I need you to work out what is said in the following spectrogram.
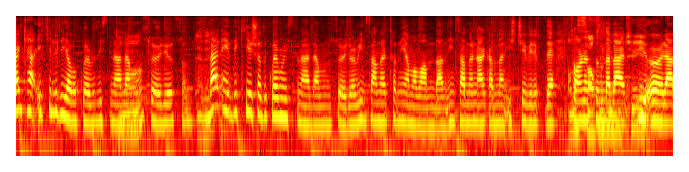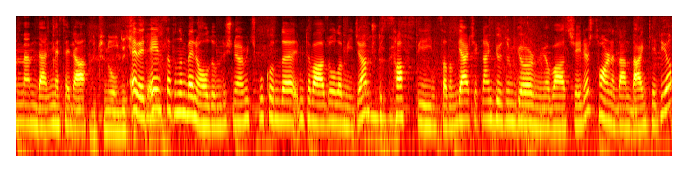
Sen ke- ikili diyaloglarımız istinaden Tamam. bunu söylüyorsun. Evet. Ben evdeki yaşadıklarıma istinaden bunu söylüyorum. İnsanları tanıyamamamdan, insanların arkamdan iş çevirip de Ama sonrasında saflık ben bütün- iyi öğrenmemden mesela. Bütün olduğu için Evet en söylüyorum. safının ben olduğumu düşünüyorum. Hiç bu konuda mütevazı olamayacağım. Çünkü de değilim. saf bir insanım. Gerçekten gözüm görmüyor bazı şeyleri. Sonradan dank ediyor.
